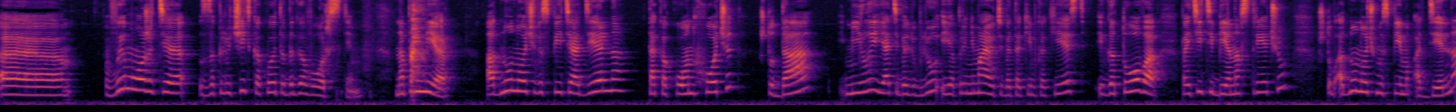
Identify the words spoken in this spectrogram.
Э, вы можете заключить какой-то договор с ним. Например, одну ночь вы спите отдельно, так как он хочет, что да, милый, я тебя люблю, и я принимаю тебя таким, как есть, и готова пойти тебе навстречу, чтобы одну ночь мы спим отдельно,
